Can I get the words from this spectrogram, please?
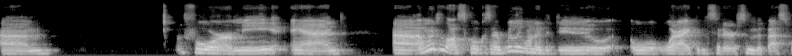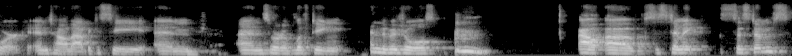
um, for me. And uh, I went to law school because I really wanted to do what I consider some of the best work in child advocacy and and sort of lifting individuals out of systemic systems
